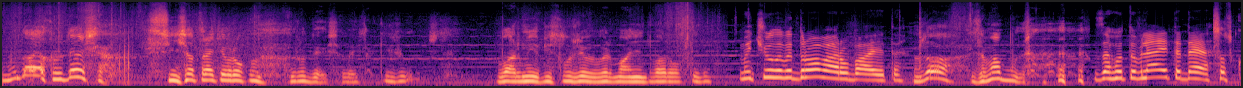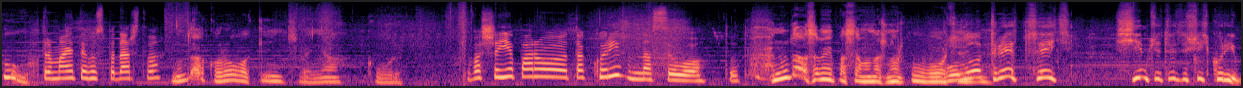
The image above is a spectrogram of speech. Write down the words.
Ну так, як родився. З 63-го року родився. десь такий живу. В армії відслужив в Германії два роки. Ми чули, ви дрова рубаєте. Ну так, зима буде. Заготовляєте де? В садку. Тримаєте господарство? Ну так, корова, кінь, свиня, кури. У вас ще є пару так корів на село тут. Ну так, самі пасемо на шнурку в очі. Було 37 чи 36 корів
